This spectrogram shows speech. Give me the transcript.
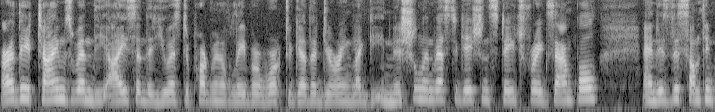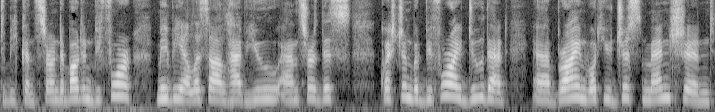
Are there times when the ICE and the U.S. Department of Labor work together during like the initial investigation stage, for example? And is this something to be concerned about? And before, maybe Alyssa, I'll have you answer this question. But before I do that, uh, Brian, what you just mentioned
